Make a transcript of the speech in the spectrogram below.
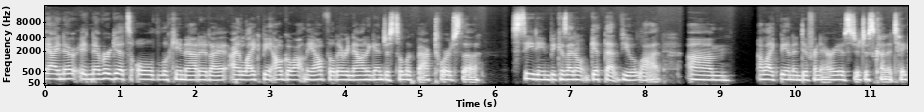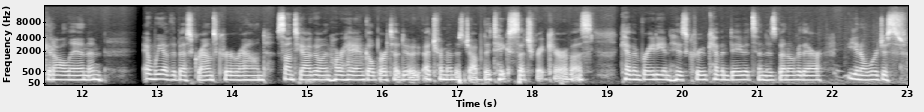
yeah, I never it never gets old looking at it. I I like being I'll go out in the outfield every now and again just to look back towards the seating because I don't get that view a lot. Um I like being in different areas to just kind of take it all in and and we have the best grounds crew around. Santiago and Jorge and Gilberto do a, a tremendous job. They take such great care of us. Kevin Brady and his crew, Kevin Davidson has been over there. You know, we're just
